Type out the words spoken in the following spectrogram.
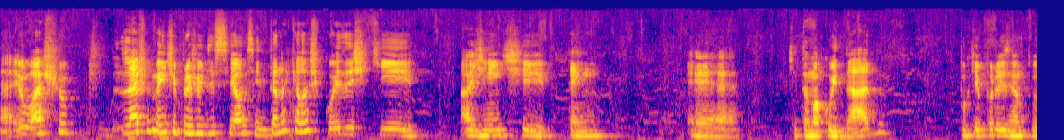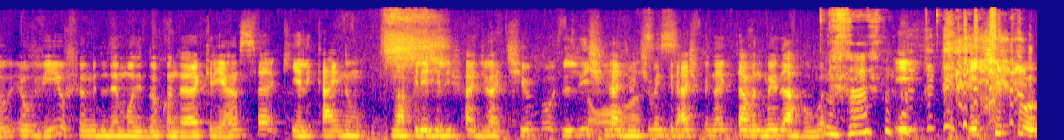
é, eu acho levemente prejudicial, assim. Tá naquelas coisas que a gente tem é, que tomar cuidado. Porque, por exemplo, eu vi o filme do Demolidor quando eu era criança, que ele cai num, numa pilha de lixo radioativo, lixo Nossa. radioativo, entre aspas, né, que tava no meio da rua. E, e, tipo,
